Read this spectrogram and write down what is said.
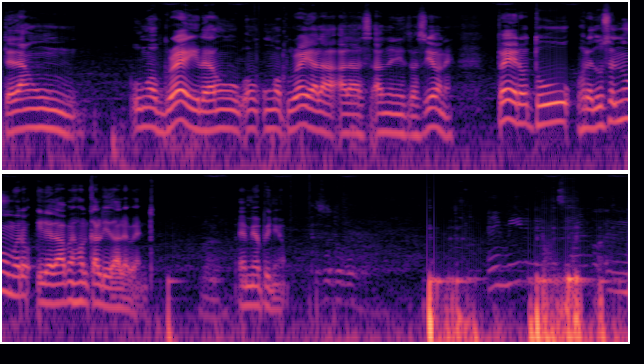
te dan un, un upgrade, le dan un, un upgrade a, la- a las administraciones. Pero tú reduces el número y le das mejor calidad al evento. En mi opinión. Eh, miren. Eh,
